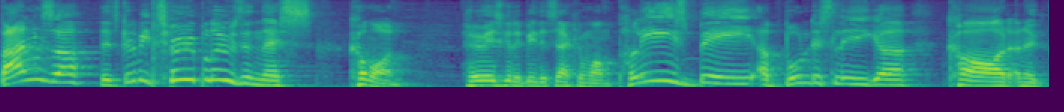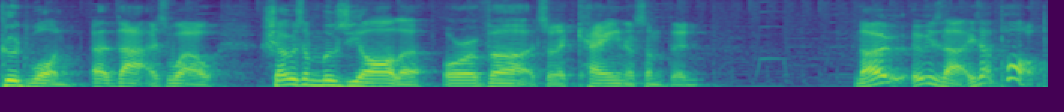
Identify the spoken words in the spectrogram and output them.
Banza. There's going to be two blues in this. Come on. Who is going to be the second one? Please be a Bundesliga card and a good one at that as well. Show us a Musiala or a Vert or a Kane or something. No? Who is that? Is that Popp?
